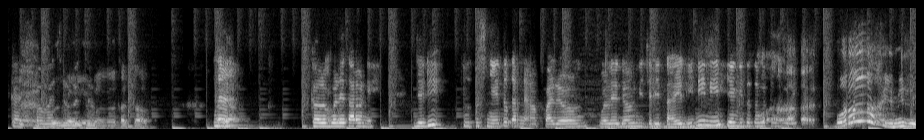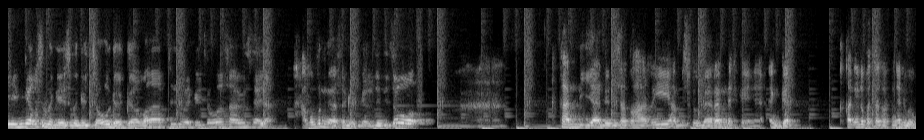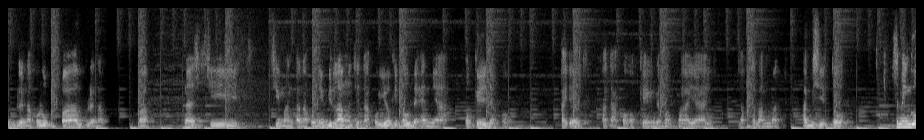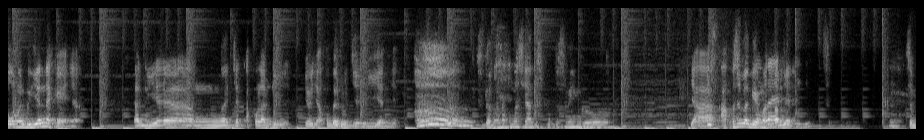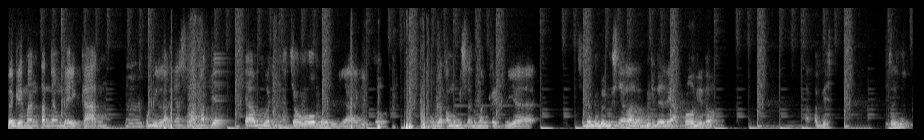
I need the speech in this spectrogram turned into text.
Kacau, kacau, kacau. banget kacau Nah, Kayak, Kalau Apa? boleh tahu nih, jadi putusnya itu karena apa dong? Boleh dong diceritain. Ini nih yang kita tunggu-tunggu. wah ini sih ini aku sebagai sebagai cowok gagal banget sih sebagai cowok seharusnya ya. Aku pun ngerasa gagal jadi cowok. Kan dia ada di satu hari habis lebaran deh kayaknya. Eh, enggak. Kan itu pacarannya dua bulan aku lupa bulan apa. Nah si si mantan aku ini bilang ngechat aku yuk kita udahan ya. Oke kok kayak kata aku oke nggak apa-apa ya selamat. Habis itu seminggu kemudian deh kayaknya nah dia ngechat aku lagi. Yo ya aku baru jadian ya. Sedangkan aku masih habis putus seminggu. Ya aku sebagai mantannya. Hmm, sebagai mantan yang baik kan Mm, aku bilangnya selamat ya, ya buat cowok barunya gitu. Semoga kamu bisa treat dia sebagus bagusnya lah lebih dari aku gitu. Habis itu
